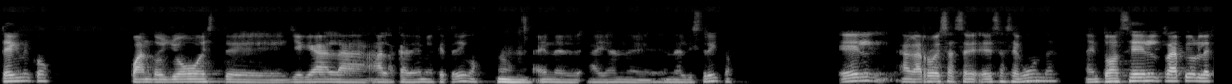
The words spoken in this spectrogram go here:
técnico cuando yo este, llegué a la, a la academia que te digo, en el, allá en el, en distrito. Él agarró esa, esa segunda, entonces él rápido le,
